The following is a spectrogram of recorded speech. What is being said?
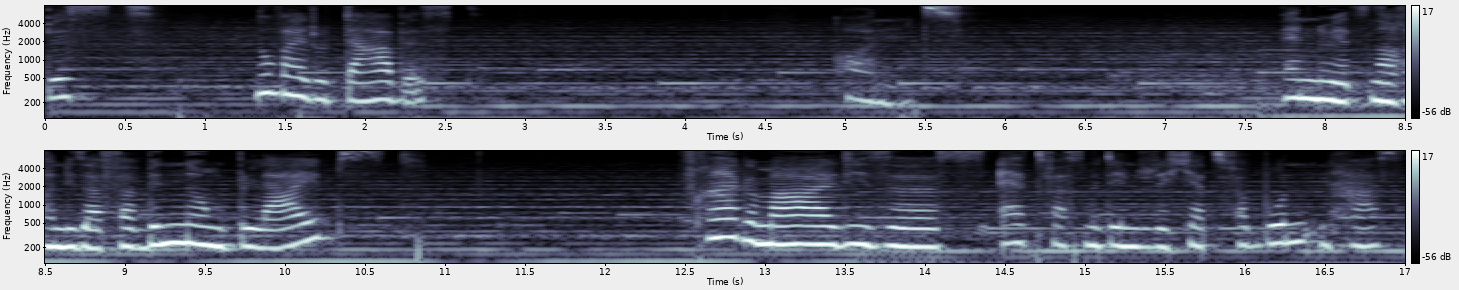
bist, nur weil du da bist. Und wenn du jetzt noch in dieser Verbindung bleibst, Frage mal dieses etwas, mit dem du dich jetzt verbunden hast,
